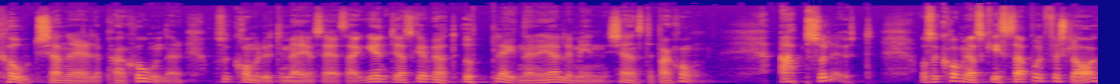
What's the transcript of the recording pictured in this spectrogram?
coacha när det gäller pensioner och så kommer du till mig och säger så här. Günther, jag skulle vilja ha ett upplägg när det gäller min tjänstepension. Absolut. Och så kommer jag skissa på ett förslag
